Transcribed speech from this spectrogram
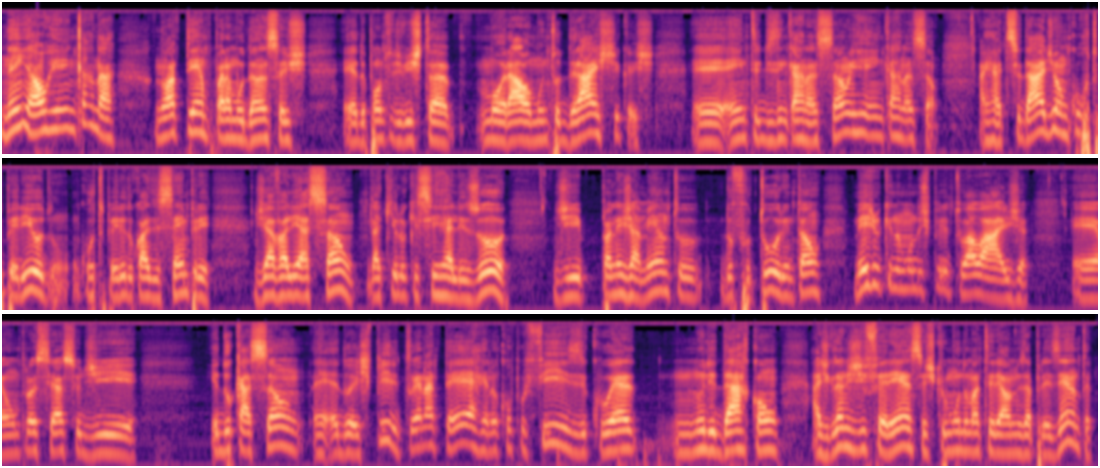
nem ao reencarnar. Não há tempo para mudanças é, do ponto de vista moral muito drásticas é, entre desencarnação e reencarnação. A erraticidade é um curto período, um curto período quase sempre de avaliação daquilo que se realizou, de planejamento do futuro. Então, mesmo que no mundo espiritual haja é, um processo de educação é, do espírito, é na Terra, é no corpo físico, é no lidar com as grandes diferenças que o mundo material nos apresenta,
